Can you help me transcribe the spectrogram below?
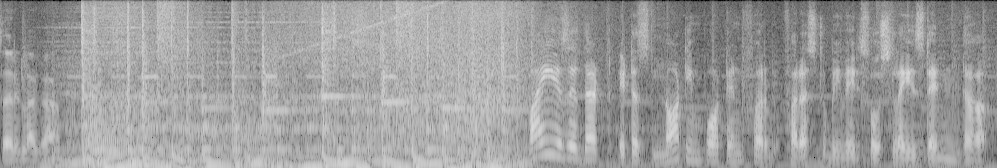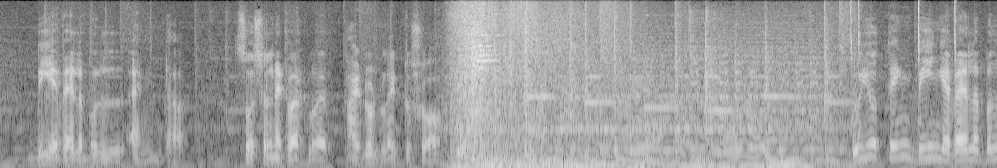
సార్ ఇలాగా why is it that it is not important for for us to be very socialized and uh, be available and uh, social network లో I don't like to show off do you think being available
